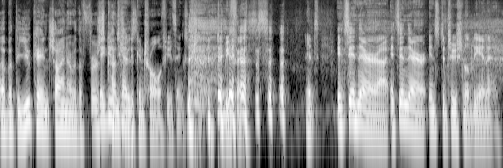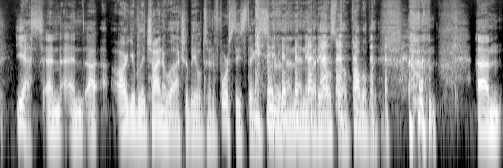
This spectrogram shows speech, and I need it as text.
Uh, but the UK and China were the first They do countries. tend to control a few things. To be fair, it's it's in their uh, it's in their institutional DNA. Yes, and and uh, arguably China will actually be able to enforce these things sooner than anybody else will, probably. um,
